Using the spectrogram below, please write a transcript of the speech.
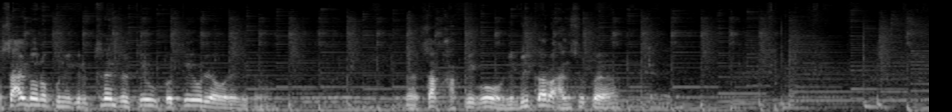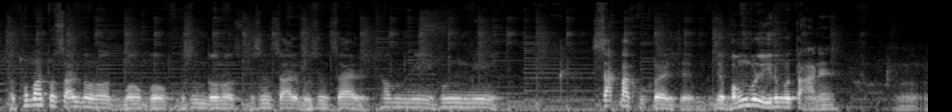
쌀도넛 분위기를 트렌드를 띄울 거, 띄우려고 그래, 지금. 그러니까 싹 바뀌고, 이제 밀가루 안 쓸 거야. 어, 토마토 쌀 도넛, 뭐, 뭐, 무슨 도넛, 무슨 쌀, 무슨 쌀, 현미, 흑미, 싹 바꿀 거야, 이제. 이제 먹물 이런 것도 안 해. 어.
